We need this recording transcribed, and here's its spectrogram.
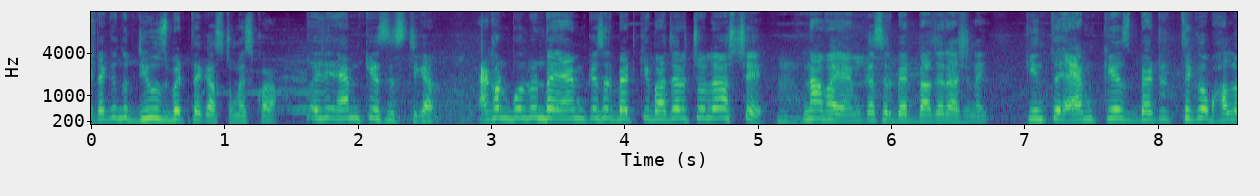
এটা কিন্তু ডিউজ বেড থেকে কাস্টমাইজ করা। এই যে এম কেস স্টিকার এখন বলবেন ভাই এম কেসের ব্যাট কি বাজারে চলে আসছে? না ভাই এম কেসের ব্যাট বাজারে আসে নাই। কিন্তু এম কেস ব্যাটের থেকেও ভালো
